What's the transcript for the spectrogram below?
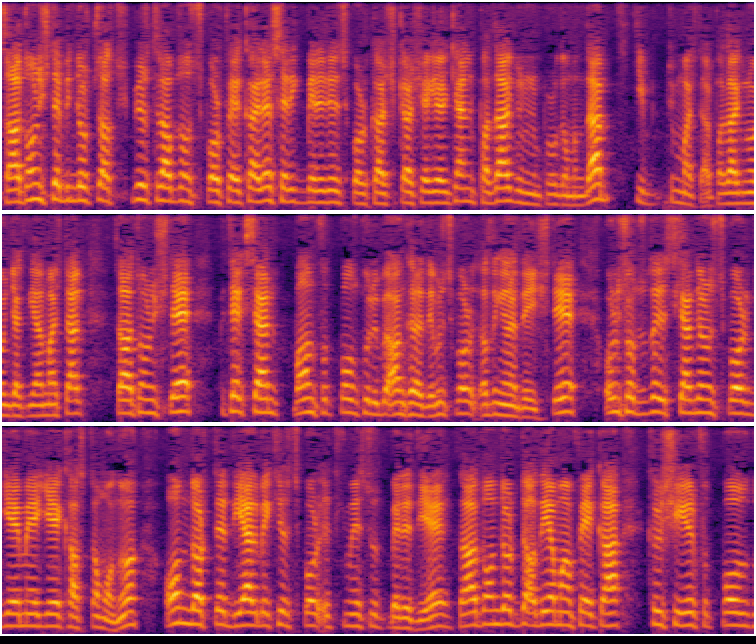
saat 13'te 1461 Trabzonspor FK ile Serik Belediyespor karşı karşıya gelirken pazar gününün programında ki tüm maçlar pazar günü oynayacak diğer maçlar saat 13'te Biteksen Van Futbol Kulübü Ankara Demirspor adı yine değişti. 13.30'da İskenderun Spor GMG Kastamonu. 14'te Diyarbakır Spor Etki Mesut Belediye. Saat 14'te Adıyaman FK Kırşehir Futbol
